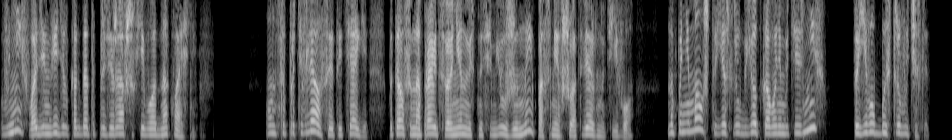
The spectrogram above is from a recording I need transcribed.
В них Вадим видел когда-то презиравших его одноклассников. Он сопротивлялся этой тяге, пытался направить свою ненависть на семью жены, посмевшую отвергнуть его, но понимал, что если убьет кого-нибудь из них, то его быстро вычислят.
